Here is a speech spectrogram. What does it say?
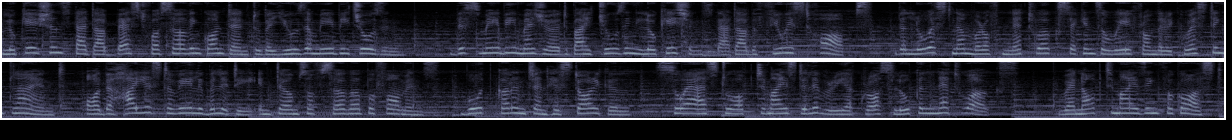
locations that are best for serving content to the user may be chosen. This may be measured by choosing locations that are the fewest hops, the lowest number of network seconds away from the requesting client, or the highest availability in terms of server performance both current and historical, so as to optimize delivery across local networks. When optimizing for cost,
